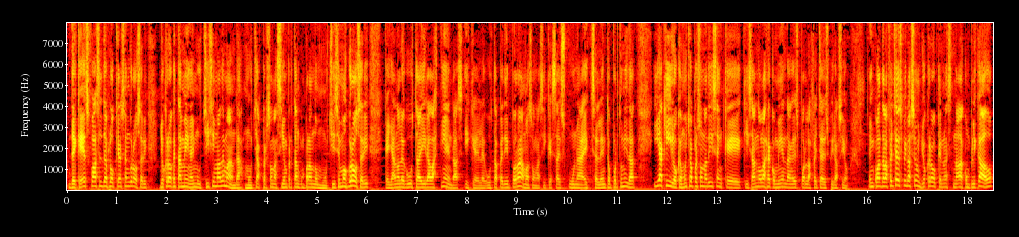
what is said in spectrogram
de que es fácil desbloquearse en grocery, yo creo que también hay muchísima demanda. Muchas personas siempre están comprando muchísimos grocery que ya no les gusta ir a las tiendas y que les gusta pedir por Amazon. Así que esa es una excelente oportunidad. Y aquí lo que muchas personas dicen que quizás no las recomiendan es por la fecha de expiración. En cuanto a la fecha de expiración, yo creo que no es nada complicado.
